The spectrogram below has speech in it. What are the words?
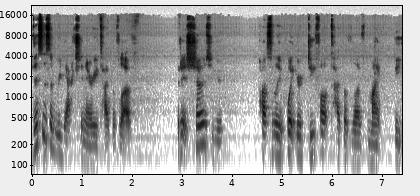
this is a reactionary type of love, but it shows you possibly what your default type of love might be.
